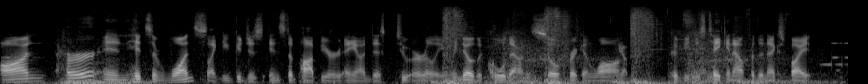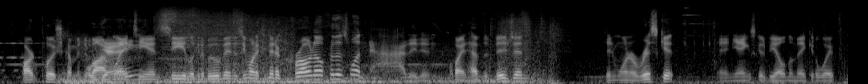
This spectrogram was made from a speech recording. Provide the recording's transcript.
on her and hits her once, like you could just insta pop your Aeon disc too early. And we know the cooldown is so freaking long. Yep. Could be just taken out for the next fight. Hard push coming to Oh, bottom lane. TNC looking to move in. Does he want to commit a chrono for this one? Nah, they didn't quite have the vision. Didn't want to risk it. And Yang's going to be able to make it away from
